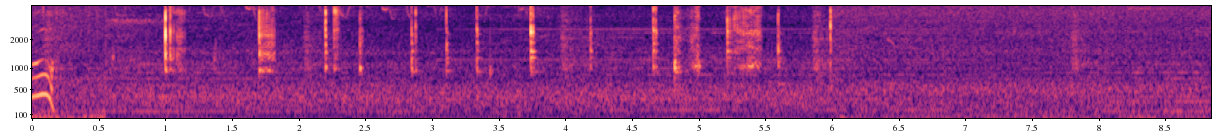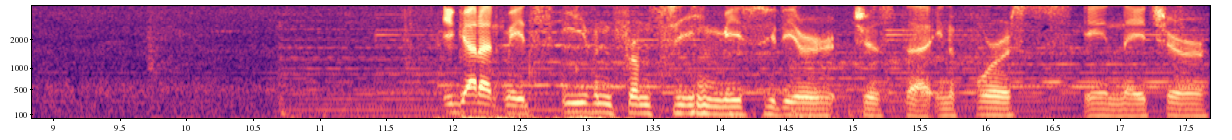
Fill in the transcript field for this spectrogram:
Oh. You gotta admit, even from seeing me sit here just uh, in the forests, in nature,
